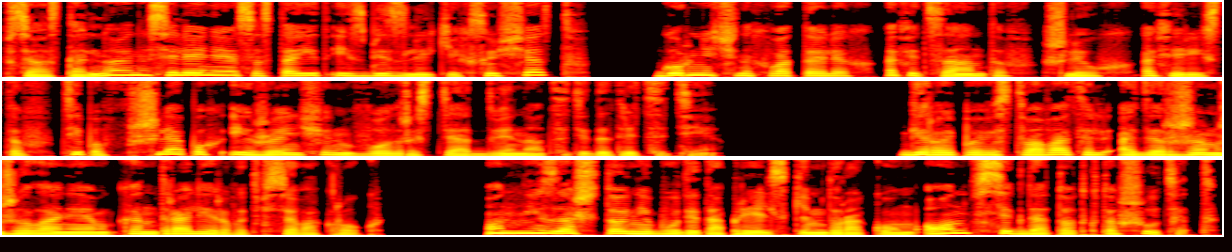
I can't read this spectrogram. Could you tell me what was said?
Все остальное население состоит из безликих существ, горничных в отелях, официантов, шлюх, аферистов, типов в шляпах и женщин в возрасте от 12 до 30. Герой-повествователь одержим желанием контролировать все вокруг. Он ни за что не будет апрельским дураком, он всегда тот, кто шутит.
